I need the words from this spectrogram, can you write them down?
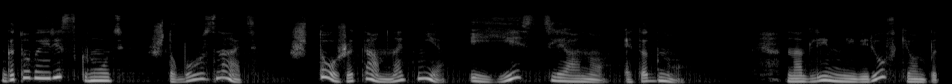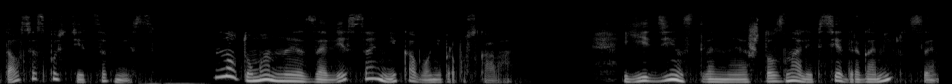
готовый рискнуть, чтобы узнать, что же там на дне и есть ли оно, это дно. На длинной веревке он пытался спуститься вниз, но туманная завеса никого не пропускала. Единственное, что знали все драгомирцы,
